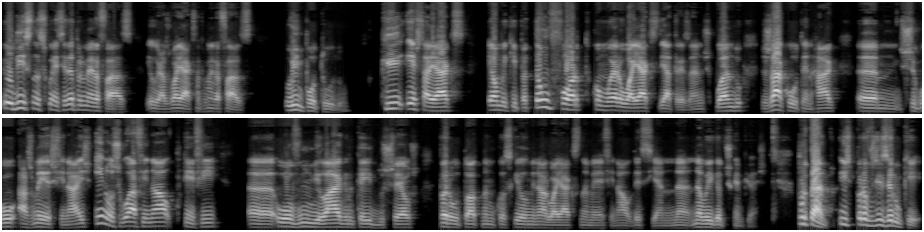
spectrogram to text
Eu disse na sequência da primeira fase, aliás, o Ajax na primeira fase limpou tudo, que este Ajax é uma equipa tão forte como era o Ajax de há três anos, quando, já com o Ten Hag, um, chegou às meias finais e não chegou à final, porque, enfim, uh, houve um milagre caído dos céus para o Tottenham conseguir eliminar o Ajax na meia final desse ano na, na Liga dos Campeões. Portanto, isto para vos dizer o quê?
